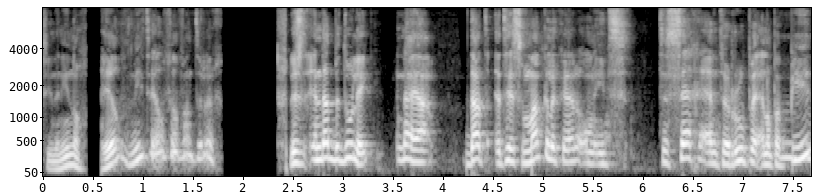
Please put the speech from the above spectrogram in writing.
Ik zie er niet, nog heel, niet heel veel van terug. Dus, en dat bedoel ik. Nou ja, dat, het is makkelijker om iets te zeggen en te roepen en op papier.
